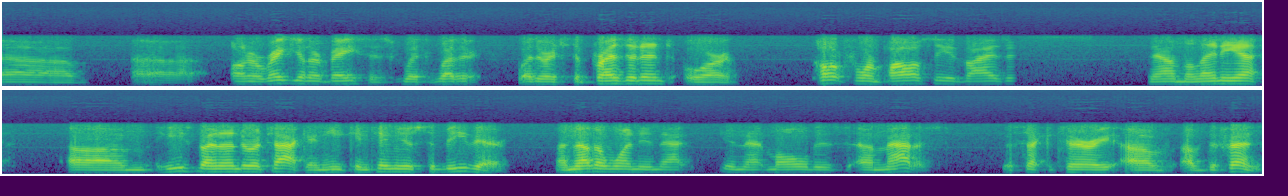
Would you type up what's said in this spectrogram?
uh, uh, on a regular basis with whether whether it's the president or foreign policy advisor, now Melania. Um, he's been under attack, and he continues to be there. Another one in that in that mold is uh, Mattis, the Secretary of, of Defense,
